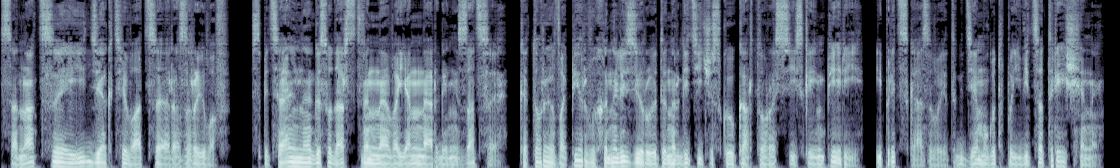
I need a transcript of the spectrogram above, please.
Санация и деактивация разрывов. Специальная государственная военная организация, которая, во-первых, анализирует энергетическую карту Российской империи и предсказывает, где могут появиться трещины.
